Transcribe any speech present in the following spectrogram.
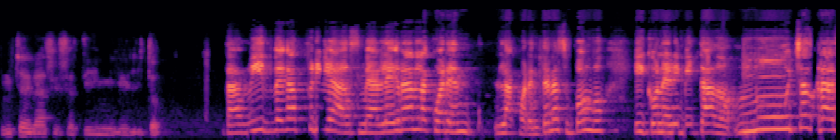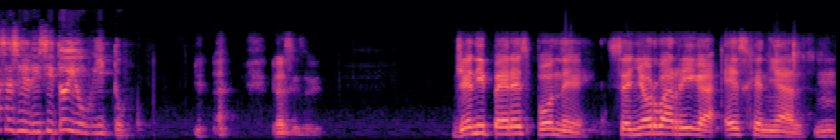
Muchas gracias a ti, Miguelito. David Vega Frías, me alegran la, la cuarentena, supongo, y con el invitado. Muchas gracias, Irisito y Huguito. gracias, David. Jenny Pérez pone, señor Barriga, es genial. Mm,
